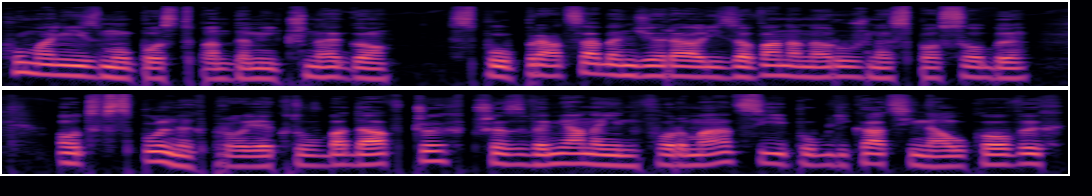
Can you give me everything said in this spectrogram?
humanizmu postpandemicznego. Współpraca będzie realizowana na różne sposoby, od wspólnych projektów badawczych, przez wymianę informacji i publikacji naukowych,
